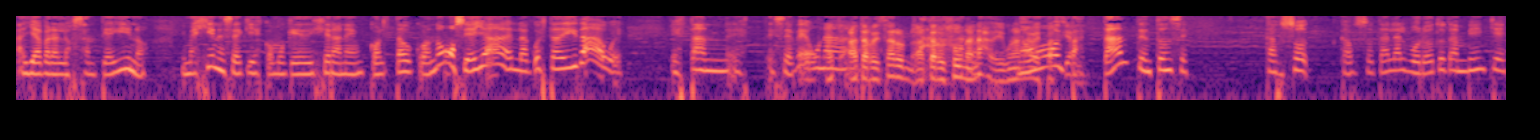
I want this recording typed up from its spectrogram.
allá para los santiaguinos. Imagínense aquí es como que dijeran en Coltauco, no, si allá en la cuesta de Hidahue están, es- se ve una... At- aterrizaron, aterrizó una nave, una nave no, espacial. impactante. Entonces, causó, causó tal alboroto también que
